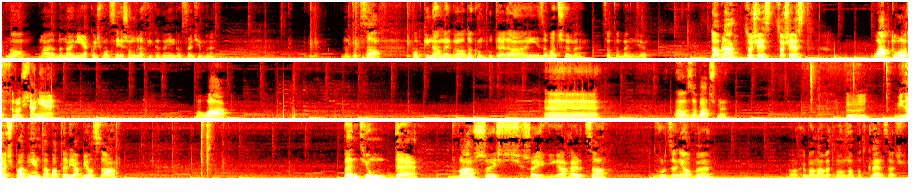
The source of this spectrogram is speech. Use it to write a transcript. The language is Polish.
No, no ale bynajmniej jakąś mocniejszą grafikę do niego wsadzimy. No to co? Podpinamy go do komputera i zobaczymy, co to będzie. Dobra, coś jest, coś jest. Łap tu ostrość, a nie. No łap. Eee... O, zobaczmy. Hmm, widać padnięta bateria BIOSa. Pentium D 266 GHz dwurdzeniowy. No chyba nawet można podkręcać.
